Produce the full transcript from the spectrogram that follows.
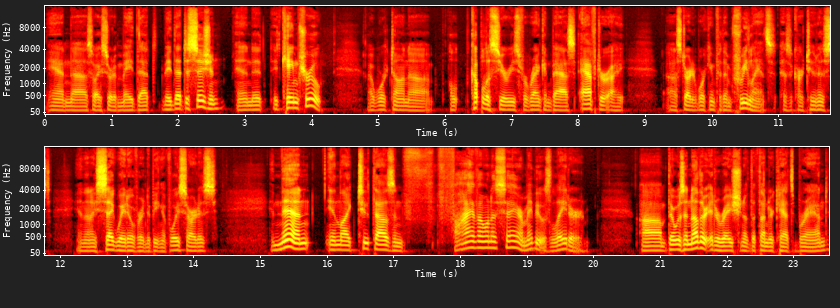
And uh, so I sort of made that made that decision, and it, it came true. I worked on uh, a couple of series for Rankin Bass after I uh, started working for them freelance as a cartoonist, and then I segued over into being a voice artist. And then in like 2005, I want to say, or maybe it was later, um, there was another iteration of the Thundercats brand.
